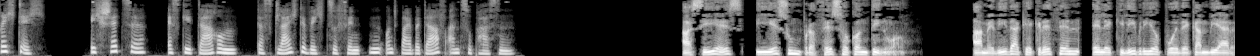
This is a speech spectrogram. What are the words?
Richtig. Ich schätze, es geht darum, das Gleichgewicht zu finden und bei Bedarf anzupassen. Así es, y es un proceso continuo. A medida que crecen, el equilibrio puede cambiar,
